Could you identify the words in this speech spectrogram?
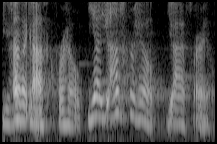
you have I have like to ask for help. Yeah, you ask for help. You ask for help.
